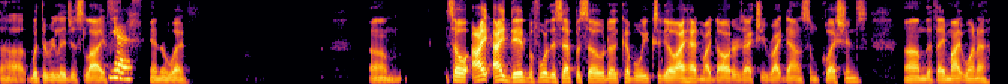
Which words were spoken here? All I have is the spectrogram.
uh with the religious life yes in a way um, so I I did before this episode a couple weeks ago. I had my daughters actually write down some questions um, that they might want to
